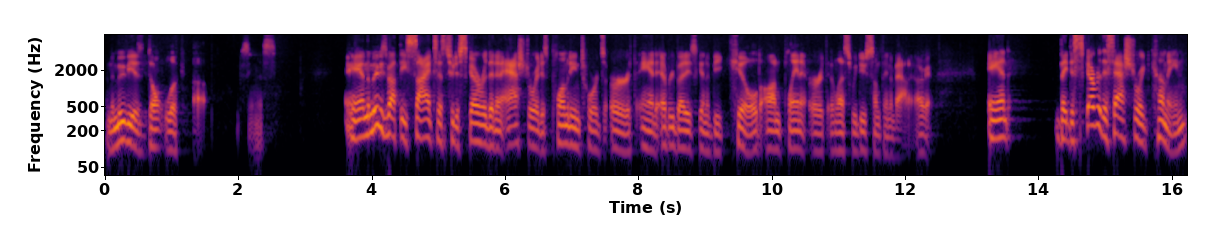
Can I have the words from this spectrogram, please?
And the movie is Don't Look Up. You've seen this? And the movie's about these scientists who discover that an asteroid is plummeting towards Earth and everybody's going to be killed on planet Earth unless we do something about it. Okay. And they discover this asteroid coming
